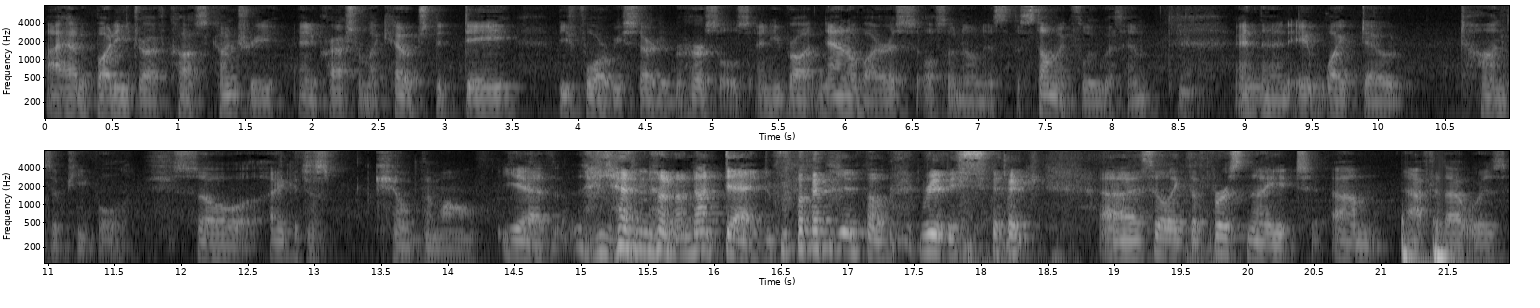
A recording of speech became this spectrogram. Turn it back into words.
I had a buddy drive cross country and crashed on my couch the day before we started rehearsals, and he brought norovirus, also known as the stomach flu, with him, Yeah. and then it wiped out tons of people. So I it just killed them all. yeah, yeah, no, no, not dead, but you know, really sick. Uh, so like the first night um, after that was,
